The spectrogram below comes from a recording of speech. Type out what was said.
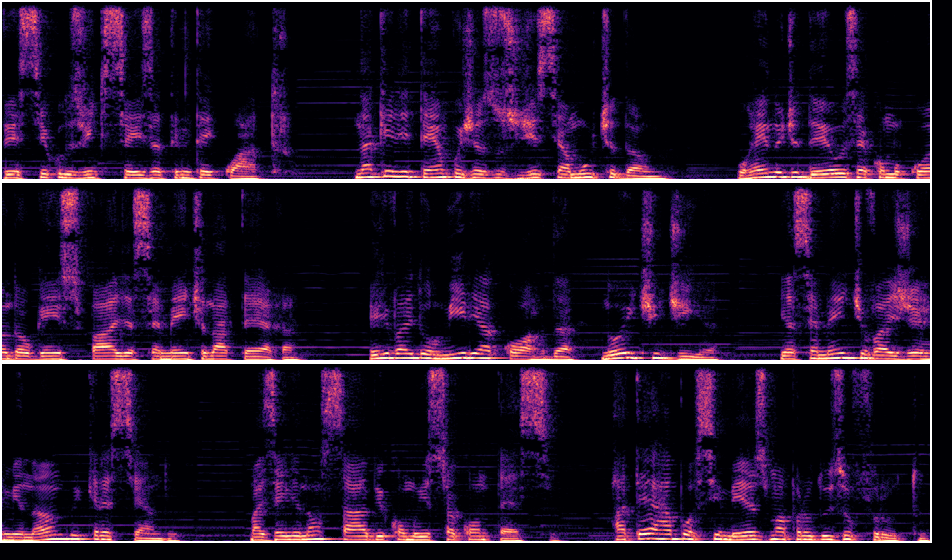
versículos 26 a 34. Naquele tempo, Jesus disse à multidão: O reino de Deus é como quando alguém espalha semente na terra ele vai dormir e acorda noite e dia, e a semente vai germinando e crescendo. Mas ele não sabe como isso acontece. A terra por si mesma produz o fruto.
